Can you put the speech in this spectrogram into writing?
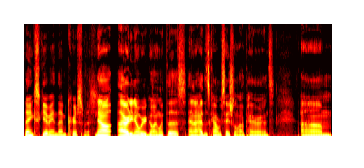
Thanksgiving, then Christmas. Now, I already know where you're going with this, and I had this conversation with my parents. Um,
